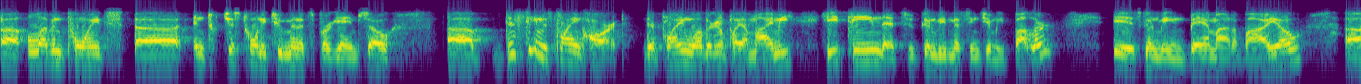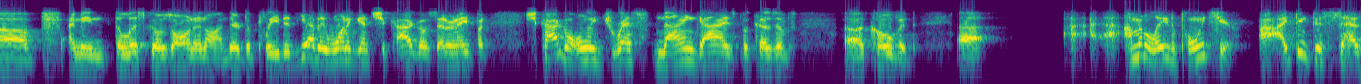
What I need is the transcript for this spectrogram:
uh, 11 points uh, in t- just 22 minutes per game. So uh, this team is playing hard. They're playing well. They're going to play a Miami Heat team that's going to be missing Jimmy Butler. is going to mean Bam Adebayo. Uh, I mean, the list goes on and on. They're depleted. Yeah, they won against Chicago Saturday night, but Chicago only dressed nine guys because of uh, COVID. Uh, I, I'm going to lay the points here. I, I think this has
